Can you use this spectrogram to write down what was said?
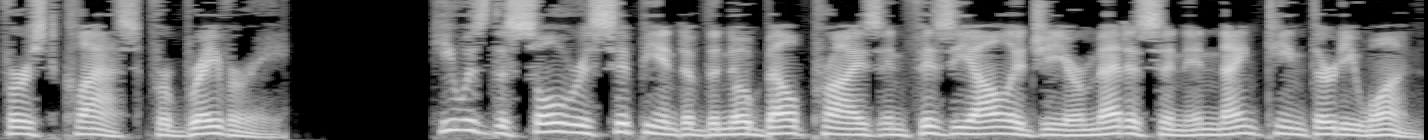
first class for bravery. He was the sole recipient of the Nobel Prize in Physiology or Medicine in 1931.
